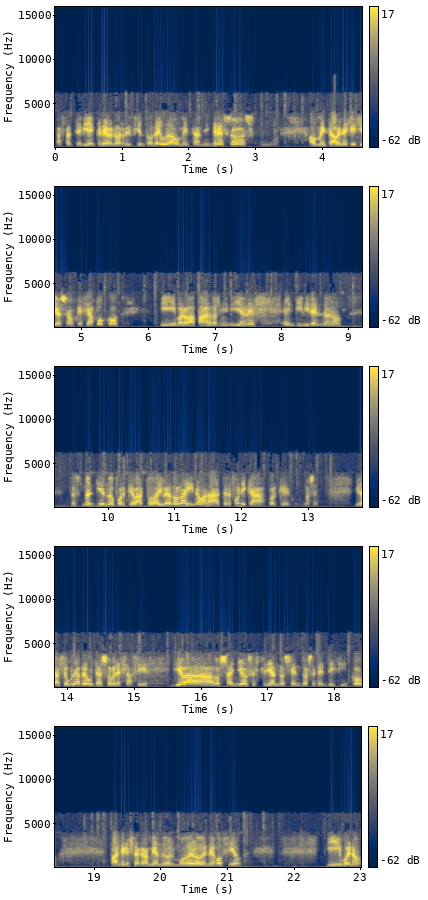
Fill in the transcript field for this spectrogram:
bastante bien, creo, ¿no? Reduciendo deuda, aumentando ingresos, aumenta beneficios, aunque sea poco, y bueno, va a pagar dos mil millones en dividendo, ¿no? Entonces no entiendo por qué va todo a Iberdrola y no va nada Telefónica, porque no sé. Y la segunda pregunta es sobre SACIR. Lleva dos años estrellándose en 2,75. Parece que está cambiando el modelo de negocio. Y bueno,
